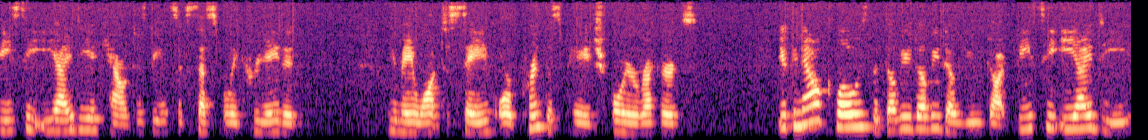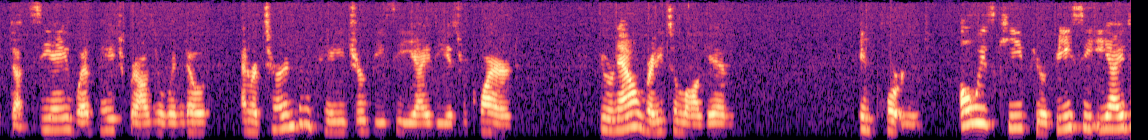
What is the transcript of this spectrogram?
BCEID account is being successfully created. You may want to save or print this page for your records. You can now close the www.bceid.ca webpage browser window and return to the page your BCEID is required. You are now ready to log in. Important. Always keep your BCEID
